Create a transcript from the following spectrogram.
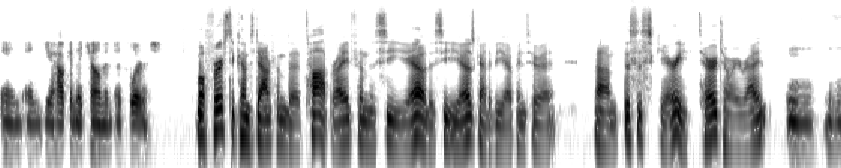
and, and you know, how can they come and, and flourish? Well, first it comes down from the top, right? From the CEO. The CEO's got to be open to it. Um, this is scary territory, right? Mm-hmm, mm-hmm.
